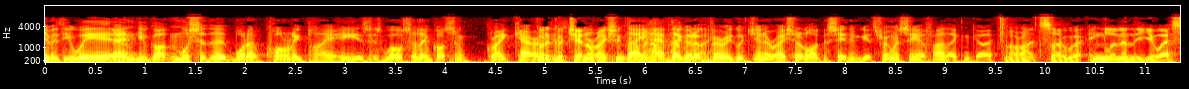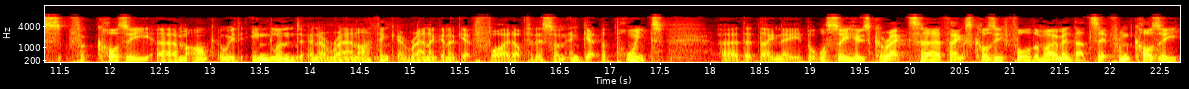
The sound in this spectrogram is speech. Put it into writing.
Timothy Weah, Yeah. and you've got Musah, the what a quality player he is as well. So they've got some great characters. Got a good generation They have. up, They've got a very good generation. I'd like to see them get through and see how far they can go. All right, so uh, England and the US for Kossie. Um, I'll go with England and Iran. I think Iran are going to get fired up for this one and get the point uh, that they need. But we'll see who's correct. Uh, thanks, Kossie, for the moment. That's it from Kossie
